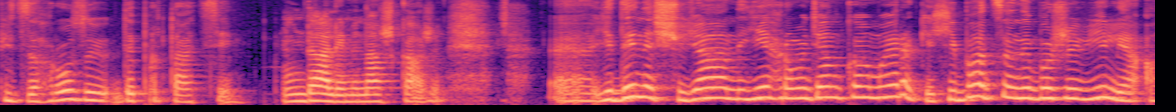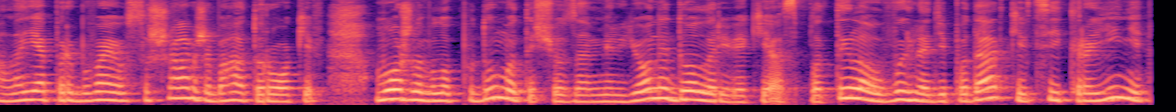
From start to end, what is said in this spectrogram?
під загрозою депортації. Далі Мінаш каже: «Е, Єдине, що я не є громадянкою Америки, хіба це не божевілля, але я перебуваю в США вже багато років. Можна було подумати, що за мільйони доларів, які я сплатила у вигляді податків в цій країні,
